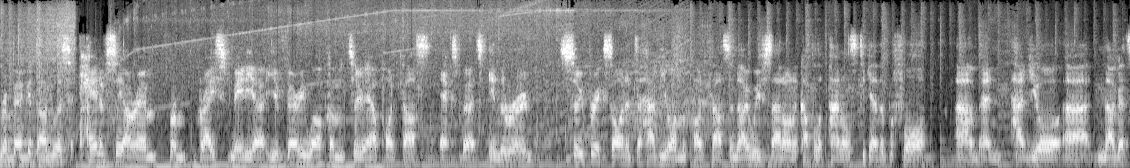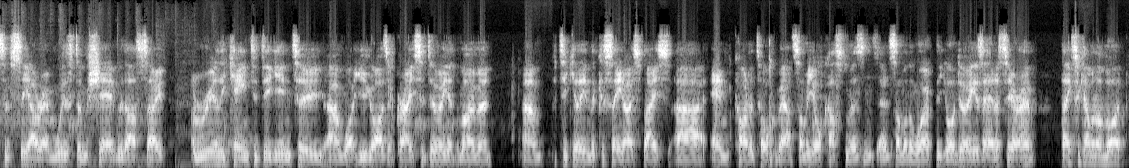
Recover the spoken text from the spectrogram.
Rebekah Douglas, head of CRM from Grace Media. You're very welcome to our podcast, Experts in the Room. Super excited to have you on the podcast. I know we've sat on a couple of panels together before um, and had your uh, nuggets of CRM wisdom shared with us. So I'm really keen to dig into uh, what you guys at Grace are doing at the moment, um, particularly in the casino space, uh, and kind of talk about some of your customers and, and some of the work that you're doing as a head of CRM. Thanks for coming on board.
